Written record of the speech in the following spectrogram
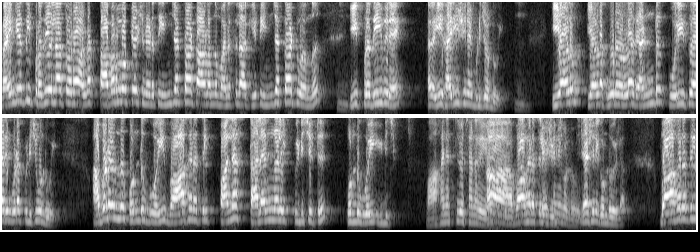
ക്രൈം കേസിൽ പ്രതിയല്ലാത്ത ഒരാളുടെ ടവർ ലൊക്കേഷൻ എടുത്ത് ഇഞ്ചക്കാട്ടാണെന്ന് മനസ്സിലാക്കിയിട്ട് ഇഞ്ചക്കാട്ട് വന്ന് ഈ പ്രദീപിനെ ഈ ഹരീഷിനെ പിടിച്ചോണ്ടുപോയി. പോയി ഇയാളും ഇയാളുടെ കൂടെയുള്ള രണ്ട് പോലീസുകാരും കൂടെ പിടിച്ചുകൊണ്ടുപോയി. അവിടെ നിന്ന് കൊണ്ടുപോയി വാഹനത്തിൽ പല സ്ഥലങ്ങളിൽ പിടിച്ചിട്ട് കൊണ്ടുപോയി ഇടിച്ചു. വാഹനത്തിൽ വെച്ചാണ് ആ വാഹനത്തിൽ. സ്റ്റേഷനിൽ കൊണ്ടുപോയില്ല. വാഹനത്തിൽ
